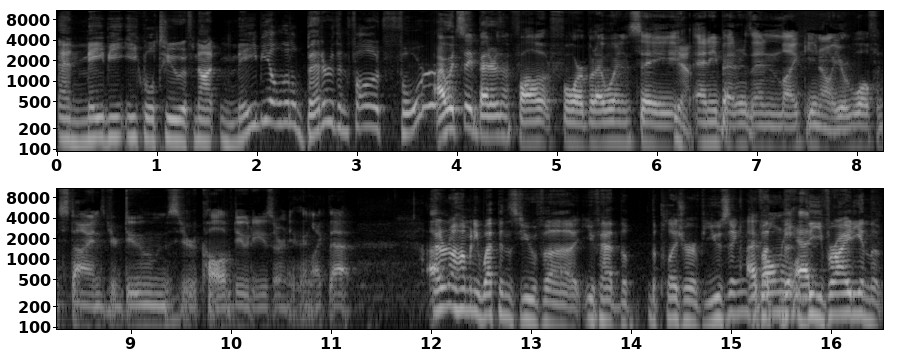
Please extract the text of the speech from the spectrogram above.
and maybe equal to, if not maybe a little better than Fallout 4. I would say better than Fallout 4, but I wouldn't say Yeah. any better than like you know your Wolfenstein's, your Dooms, your Call of Duties, or anything like that. I don't know how many weapons you've uh, you've had the, the pleasure of using, I've but only the, had- the variety in the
